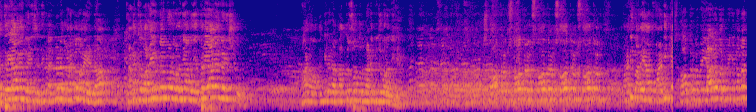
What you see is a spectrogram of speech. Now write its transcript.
എത്ര യാഗം കഴിച്ചു? നിങ്ങൾ എന്നോട് കണക്ക് പറയണ്ട. കണക്ക് പറയേണ്ടവനോട് പറഞ്ഞാൽ മതി. എത്ര യാഗം കഴിച്ചു? ആണോ? എങ്കിൽ ഒരു പത്ത് സ്വന്തം നടിപ്പിച്ചു പറഞ്ഞേ. സ്തോത്രം സ്തോത്രം സ്തോത്രം സ്തോത്രം സ്തോത്രം. മടി പറയാൻ മടിക്ക സ്തോത്രം എന്ന യാഗം അർപ്പിക്കുന്നവൻ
